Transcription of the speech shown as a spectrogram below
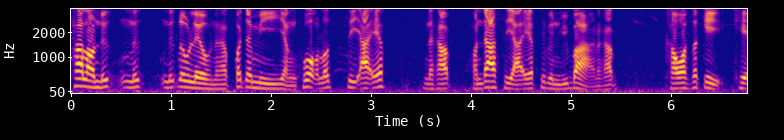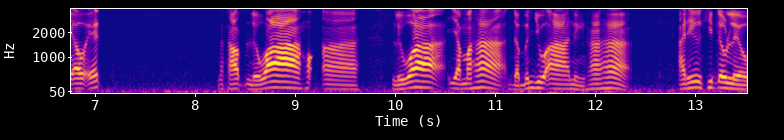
ถ้าเรานึกนึกนึกเร็วๆนะครับ ก็จะมีอย่างพวกรถ CRF นะครับ Honda CRF ที่เป็นวิบากนะครับ Kawasaki KLX นะครับหรือว่าอ่าหรือว่า Yamaha WR 155 อันนี้คือคิดเร็ว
